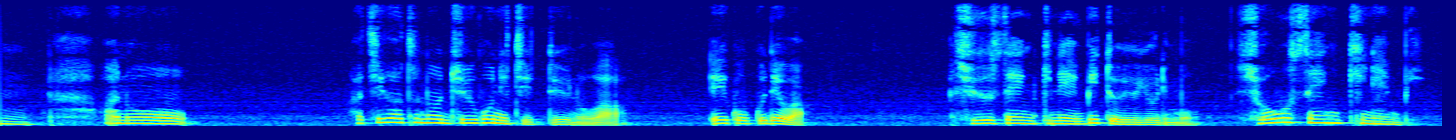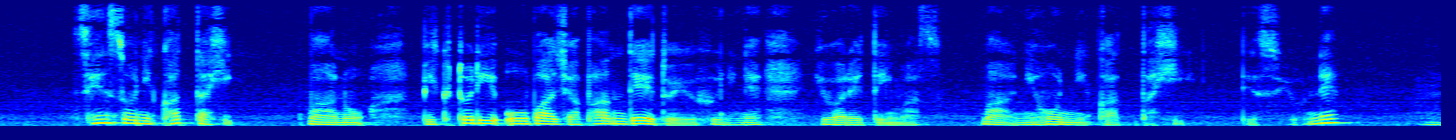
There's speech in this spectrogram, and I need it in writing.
ん、あの8月の15日っていうのは英国では終戦記念日というよりも勝戦記念日戦争に勝った日まあ、あの Victory over Japan Day というふうにね言われています。まあ、日本に勝った日ですよね。うん、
